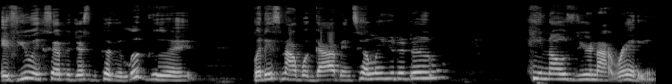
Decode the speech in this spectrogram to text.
if you accept it just because it looked good, but it's not what God been telling you to do, he knows you're not ready.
